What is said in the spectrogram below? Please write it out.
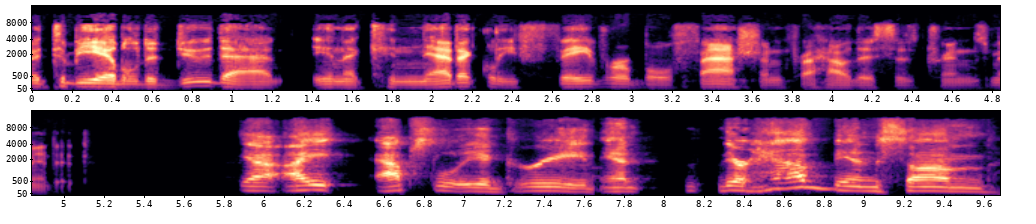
uh, to be able to do that in a kinetically favorable fashion for how this is transmitted. Yeah, I absolutely agree. And there have been some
